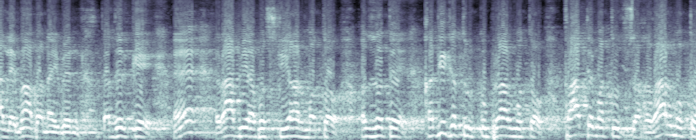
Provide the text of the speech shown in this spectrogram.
আলেমা বানাইবেন। তাদেরকে হ্যাঁ রাবিয়া বস্তিয়ার মতো হজরতে খাদিজাতুল কুবরার মতো ফাতেমাতুল জাহরার মতো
